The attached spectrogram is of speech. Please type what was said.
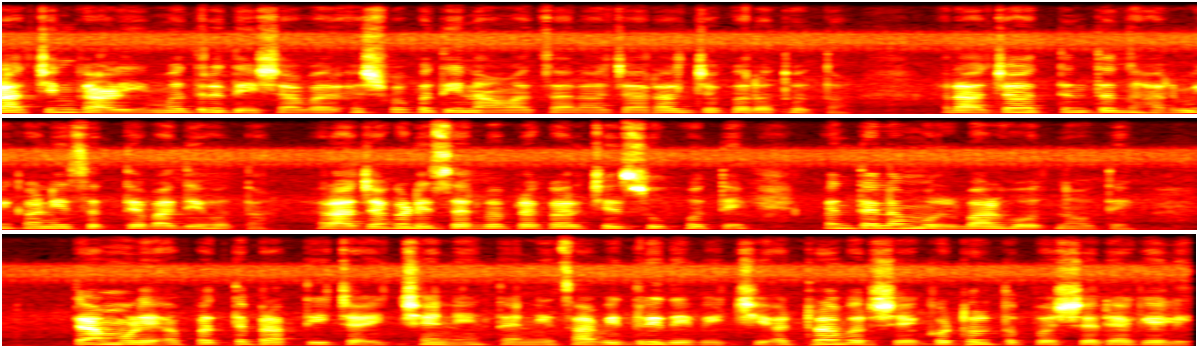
प्राचीन काळी मद्र देशावर अश्वपती नावाचा राजा राज्य करत होता. राजा अत्यंत धार्मिक आणि सत्यवादी होता. राजाकडे सर्व प्रकारचे सुख होते पण त्याला मुलबाळ होत नव्हते. त्यामुळे अपत्यप्राप्तीच्या इच्छेने त्यांनी सावित्री देवीची अठरा वर्षे कठोर तपश्चर्या केली.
